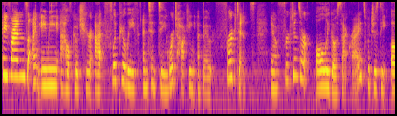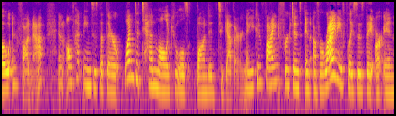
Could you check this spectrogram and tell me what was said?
Hey friends, I'm Amy, a health coach here at Flip Your Leaf, and today we're talking about fructans. Now, fructans are oligosaccharides, which is the O in FODMAP, and all that means is that they're 1 to 10 molecules bonded together. Now, you can find fructans in a variety of places. They are in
